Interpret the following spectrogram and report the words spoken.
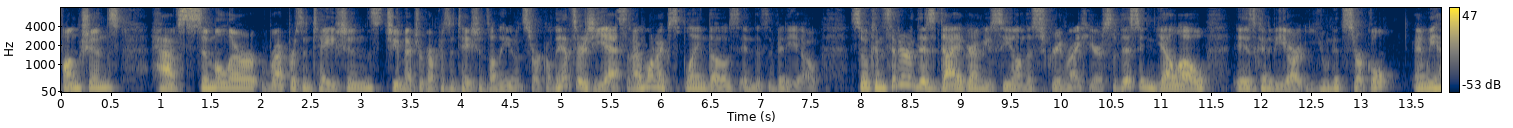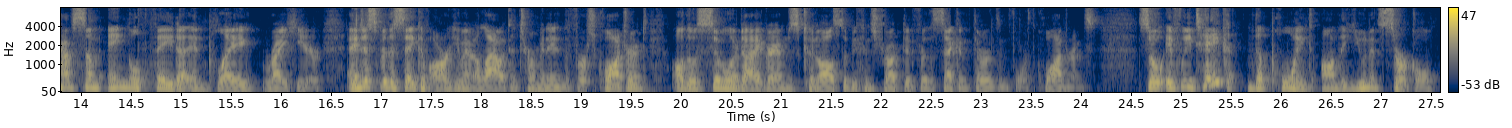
functions have similar representations, geometric representations on the unit circle? The answer is yes, and I want to explain those in this video. So consider this diagram you see on the screen right here. So this in yellow is going to be our unit circle, and we have some angle theta in play right here. And just for the sake of argument, allow it to terminate in the first quadrant, although similar diagrams could also be constructed for the second, third, and fourth quadrants. So if we take the point on the unit circle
